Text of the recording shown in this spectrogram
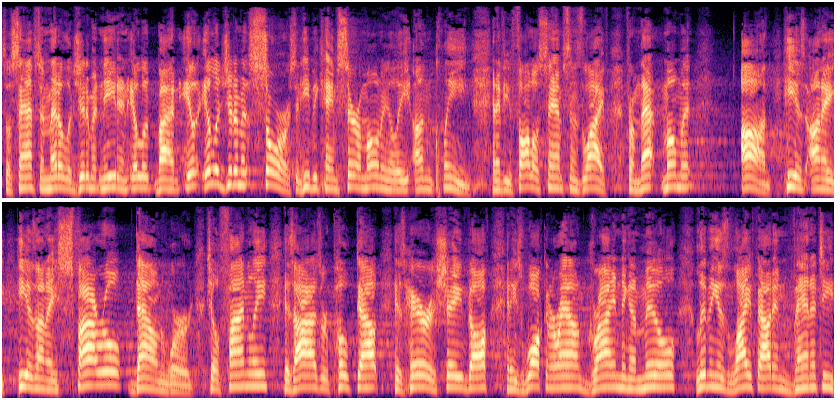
So Samson met a legitimate need Ill, by an Ill, illegitimate source, and he became ceremonially unclean. And if you follow Samson's life from that moment on, he is on a he is on a spiral downward till finally his eyes are poked out, his hair is shaved off, and he's walking around grinding a mill, living his life out in vanity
